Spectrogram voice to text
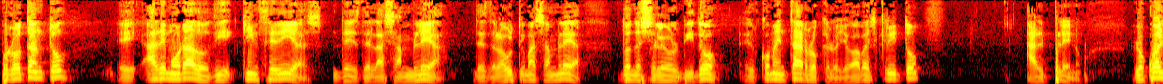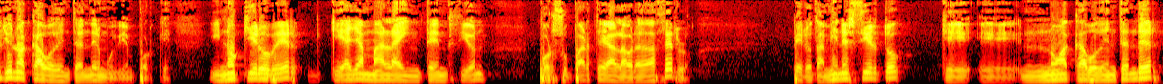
Por lo tanto, eh, ha demorado di- 15 días desde la Asamblea, desde la última Asamblea, donde se le olvidó el comentar lo que lo llevaba escrito, al Pleno. Lo cual yo no acabo de entender muy bien por qué. Y no quiero ver que haya mala intención por su parte a la hora de hacerlo. Pero también es cierto que eh, no acabo de entender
